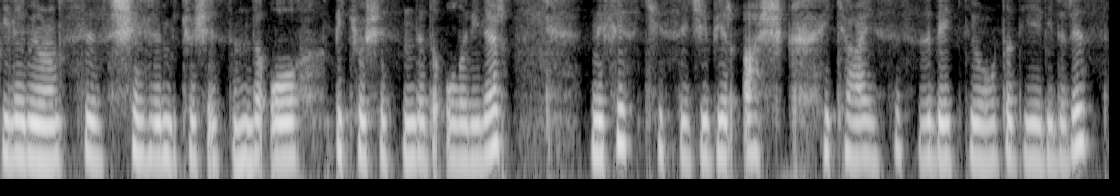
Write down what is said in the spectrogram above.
bilemiyorum siz şehrin bir köşesinde, o bir köşesinde de olabilir. Nefes kesici bir aşk hikayesi sizi bekliyor orada diyebiliriz.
